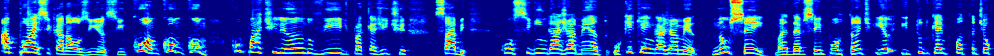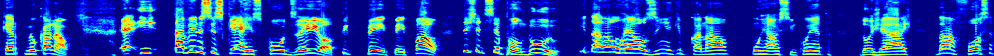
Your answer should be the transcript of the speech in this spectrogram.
Apoia esse canalzinho assim. Como? Como? Como? Compartilhando o vídeo para que a gente, sabe, consiga engajamento. O que, que é engajamento? Não sei, mas deve ser importante e, eu, e tudo que é importante eu quero pro meu canal. É, e tá vendo esses QR Codes aí, ó? PicPay, PayPal? Deixa de ser pão duro e dá lá um realzinho aqui pro canal, um real e cinquenta, dois reais, dá uma força,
